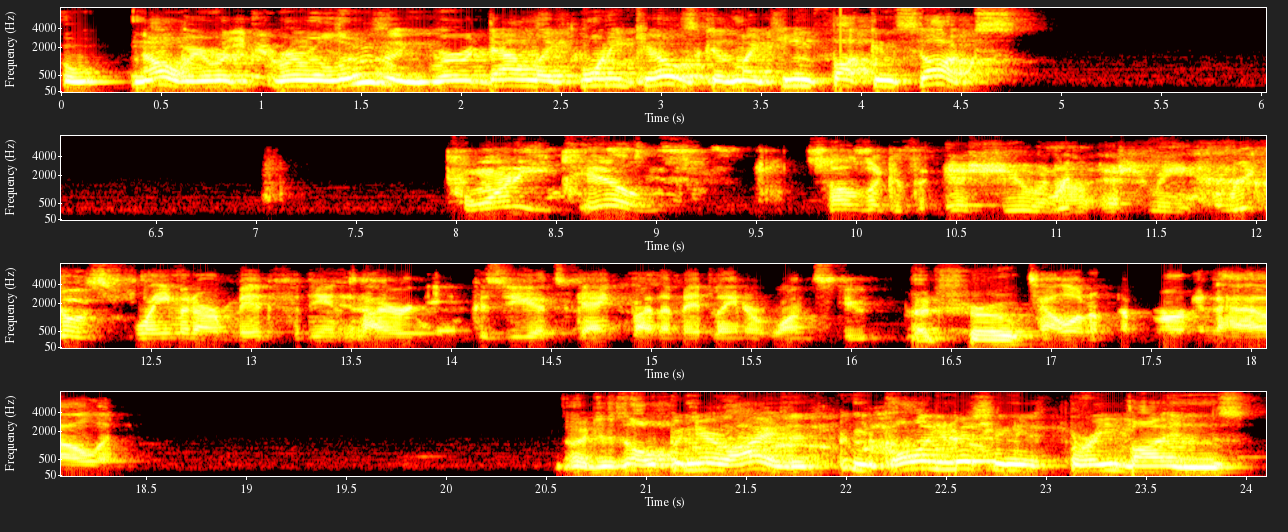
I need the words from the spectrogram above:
Rico. No, we were we were losing. We were down like 20 kills because my team fucking sucks. 20 kills. Sounds like it's an issue and not Ishmi. Rico's flaming our mid for the entire game because he gets ganked by the mid laner once, dude. That's true. Telling him to burn in hell and Oh, just open your eyes. It's, calling missing is three buttons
